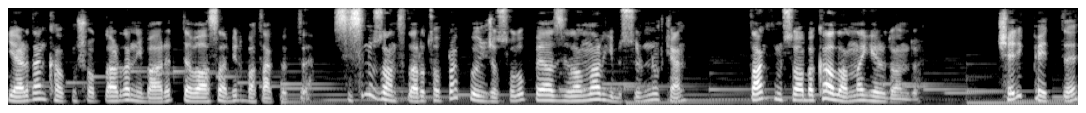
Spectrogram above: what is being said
yerden kalkmış otlardan ibaret devasa bir bataklıktı. Sisin uzantıları toprak boyunca soluk beyaz yılanlar gibi sürünürken tank müsabaka alanına geri döndü. Çelik Pate de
